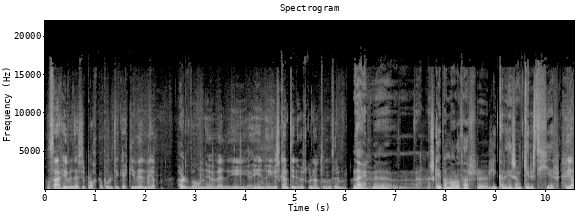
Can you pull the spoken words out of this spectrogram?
og þar hefur þessi blokkapólitík ekki verið jafn hörð og hún hefur verið í, í, í skandinu við skulandunum þeimur. Nei, uh, skipamála þar uh, líkar því sem gerist hér. Já,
